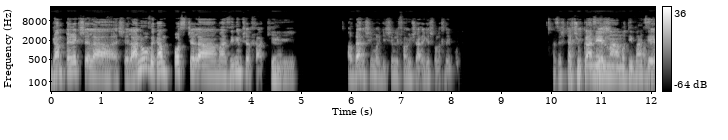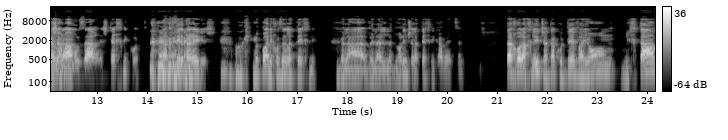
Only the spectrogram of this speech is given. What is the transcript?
גם פרק של ה, שלנו וגם פוסט של המאזינים שלך, כי כן. הרבה אנשים מרגישים לפעמים שהרגש הולך לאיבוד. אז יש טכניקות. התשוקה נעלמה, המוטיבציה ירדה. אז זה יישמע מוזר, יש טכניקות להחזיר את הרגש. אוקיי. ופה אני חוזר לטכני, ולדברים של הטכניקה בעצם. אתה יכול להחליט שאתה כותב היום מכתב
